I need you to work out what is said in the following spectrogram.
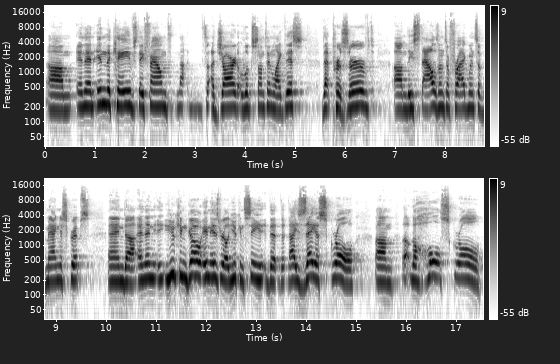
Um, and then in the caves, they found a jar that looks something like this that preserved um, these thousands of fragments of manuscripts. And, uh, and then you can go in Israel, you can see the, the Isaiah scroll, um, the whole scroll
